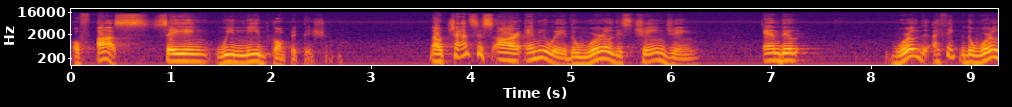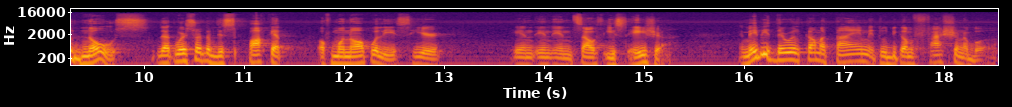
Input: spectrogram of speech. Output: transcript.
of us saying we need competition. Now, chances are, anyway, the world is changing, and the world, I think the world knows that we're sort of this pocket of monopolies here in, in, in Southeast Asia. And maybe there will come a time it will become fashionable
